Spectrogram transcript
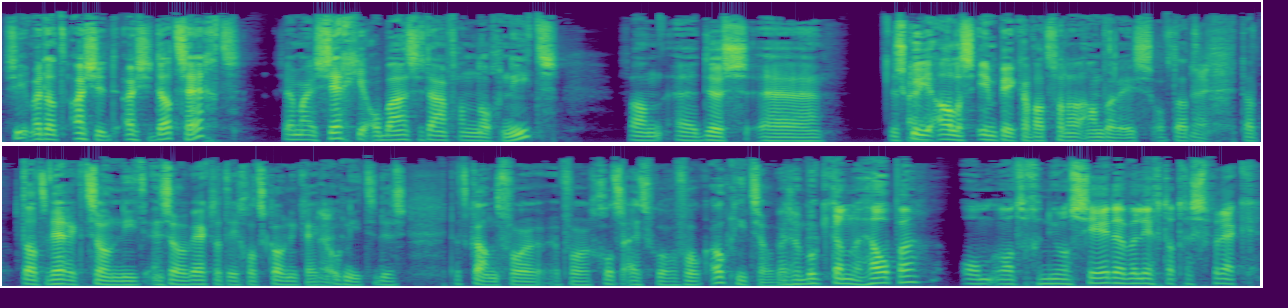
Zie, je, maar dat als, je, als je dat zegt, zeg, maar, zeg je op basis daarvan nog niet van eh, dus, eh, dus kun je alles inpikken wat van een ander is. Of dat, Nee. dat, dat werkt zo niet. En zo werkt dat in Gods Koninkrijk Nee. ook niet. Dus dat kan voor, voor Gods uitverkoren volk ook niet zo Maar zo'n boekje kan helpen om wat genuanceerder wellicht dat gesprek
